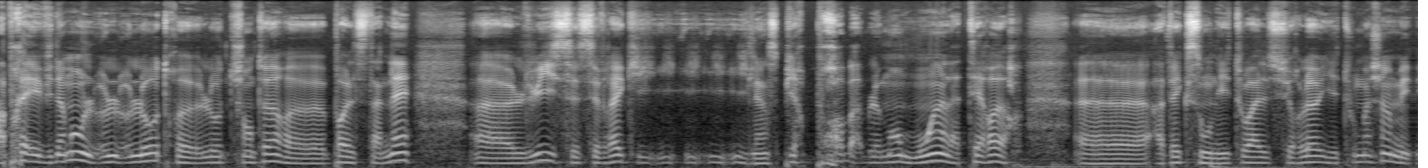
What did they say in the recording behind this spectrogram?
Après, évidemment, l'autre, chanteur, euh, Paul Stanley, euh, lui, c'est vrai qu'il inspire probablement moins la terreur euh, avec son étoile sur l'œil et tout machin, mais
